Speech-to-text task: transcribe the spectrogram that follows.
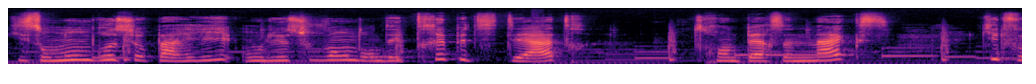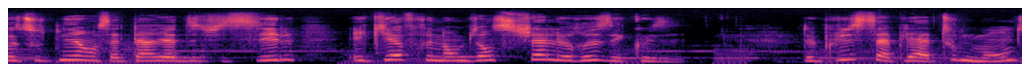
qui sont nombreux sur Paris, ont lieu souvent dans des très petits théâtres, 30 personnes max, qu'il faut soutenir en cette période difficile et qui offrent une ambiance chaleureuse et cosy. De plus, ça plaît à tout le monde,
